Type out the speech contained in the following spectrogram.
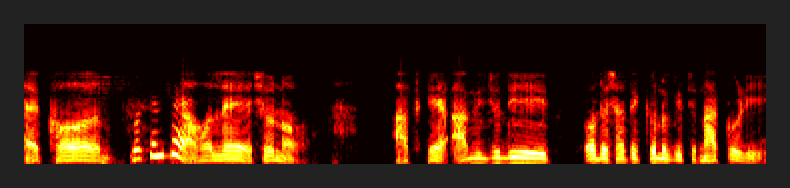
এখন তাহলে শোনো আজকে আমি যদি ওদের সাথে কোনো কিছু না করি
